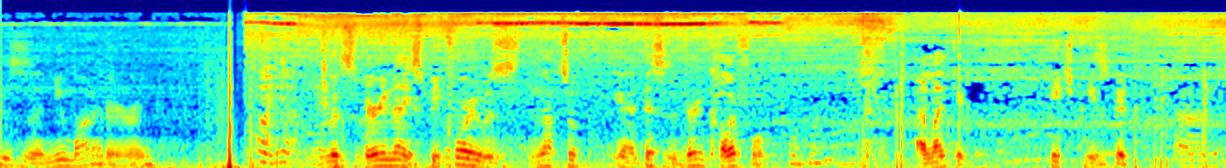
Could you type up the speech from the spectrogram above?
This is a new monitor, right? Oh yeah. It looks very nice. Before it was not so. Yeah, this is very colorful. I like it. HP is good. Uh,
